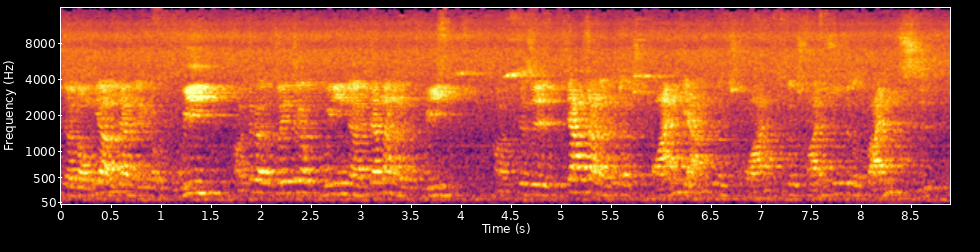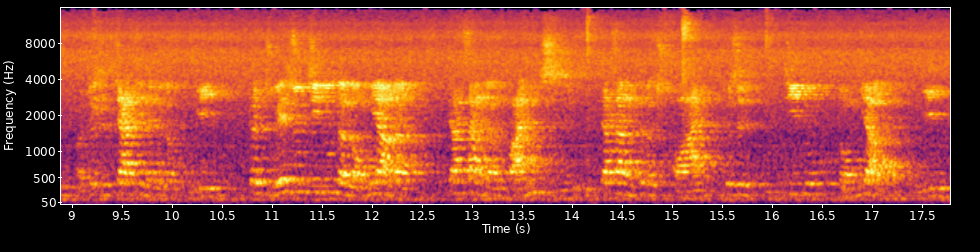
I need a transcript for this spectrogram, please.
的荣耀这样的一个福音，啊，这个所以这个福音呢，加上了福音，啊，就是加上了这个传扬，这个传，这个传输，这个繁殖，啊，就是加进了这个福音。这主耶稣基督的荣耀呢？加上了繁殖，加上这个传，就是基督荣耀的福音，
